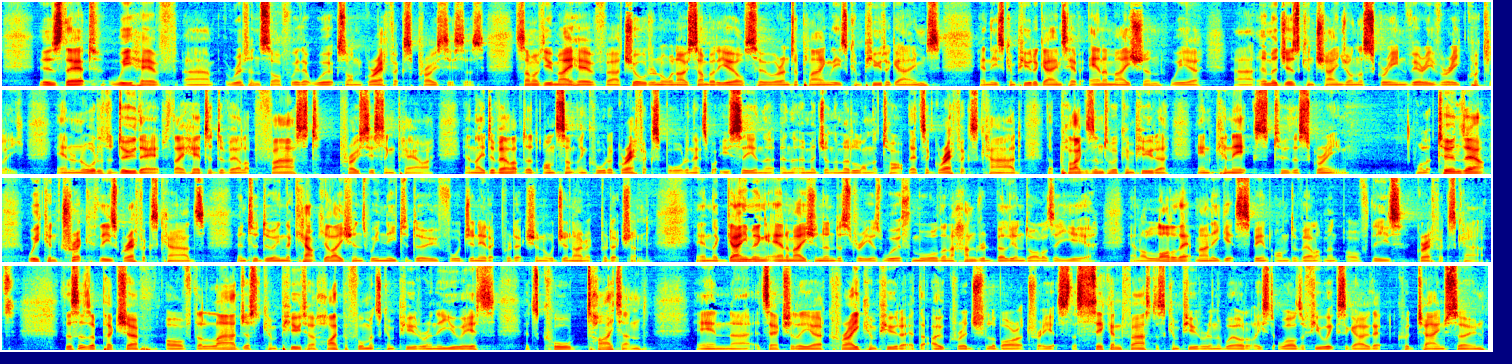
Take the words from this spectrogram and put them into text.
is that we have um, written software that works on graphics processors. Some of you may have uh, children or know somebody else who are into playing these computer games, and these computer games have animation where uh, images can change on the screen very, very quickly. And in order to do that, they had to develop fast processing power, and they developed it on something called a graphics board, and that's what you see in the in the image in the middle on the top. That's a graphics card that plugs into a computer and connects to the screen. Well, it turns out we can trick these graphics cards into doing the calculations we need to do for genetic prediction or genomic prediction. And the gaming animation industry is worth more than $100 billion a year. And a lot of that money gets spent on development of these graphics cards. This is a picture of the largest computer, high performance computer in the US. It's called Titan and uh, it's actually a Cray computer at the Oak Ridge Laboratory. It's the second fastest computer in the world, at least it was a few weeks ago. That could change soon.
